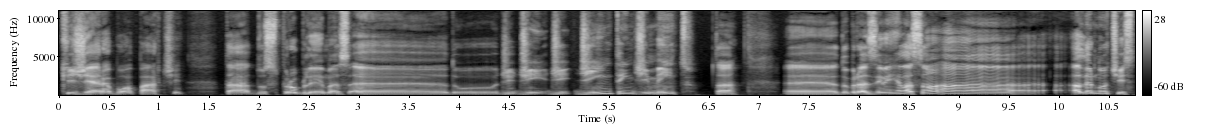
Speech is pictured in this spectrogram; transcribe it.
que gera boa parte tá? dos problemas é, do, de, de, de, de, entendimento tá? É, do Brasil em relação a, a ler notícias.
